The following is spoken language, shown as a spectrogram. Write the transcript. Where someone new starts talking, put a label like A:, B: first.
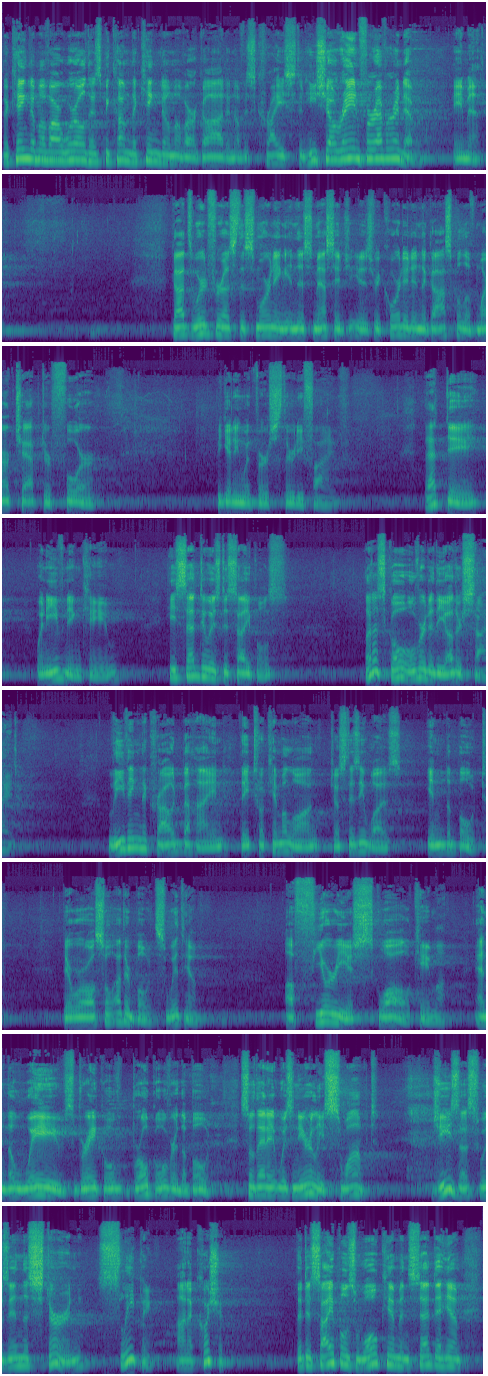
A: The kingdom of our world has become the kingdom of our God and of his Christ, and he shall reign forever and ever. Amen. God's word for us this morning in this message is recorded in the Gospel of Mark, chapter 4, beginning with verse 35. That day, when evening came, he said to his disciples, Let us go over to the other side. Leaving the crowd behind, they took him along, just as he was, in the boat. There were also other boats with him a furious squall came up, and the waves broke over the boat so that it was nearly swamped. Jesus was in the stern, sleeping on a cushion. The disciples woke him and said to him,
